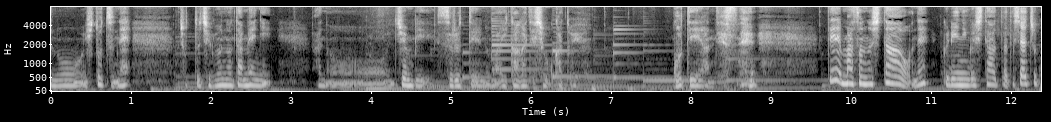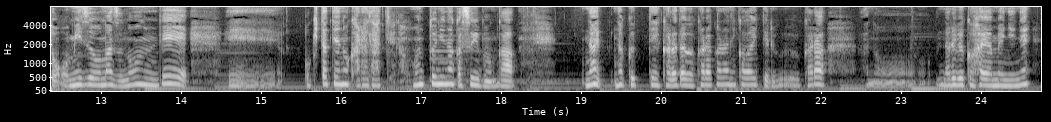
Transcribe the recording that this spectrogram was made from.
あの一つねちょっと自分のためにあの準備するっていうのはいかがでしょうかというご提案ですね。で、まあ、その舌をねクリーニングした後私はちょっとお水をまず飲んで、えー、起きたての体っていうのは本当になんか水分がなくって体がカラカラに乾いてるからあのなるべく早めにね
